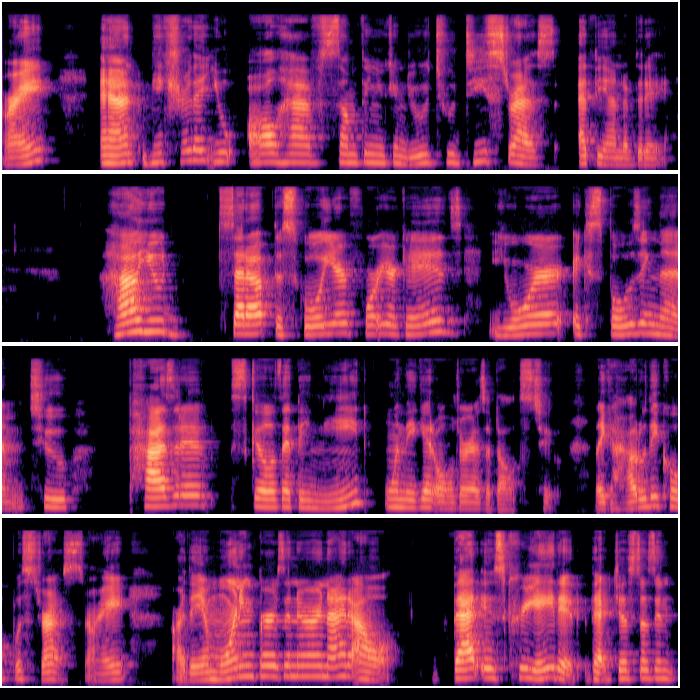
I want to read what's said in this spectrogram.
right? And make sure that you all have something you can do to de stress at the end of the day. How you set up the school year for your kids, you're exposing them to positive skills that they need when they get older as adults too. Like how do they cope with stress, right? Are they a morning person or a night owl? That is created. That just doesn't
